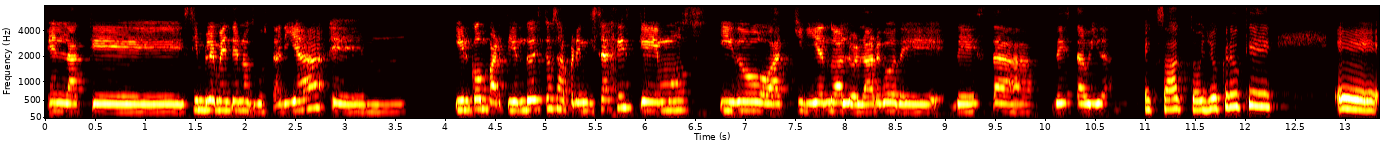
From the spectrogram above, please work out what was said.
en la que simplemente nos gustaría em, ir compartiendo estos aprendizajes que hemos ido adquiriendo a lo largo de, esta, de esta vida. Exacto, yo creo que eh,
